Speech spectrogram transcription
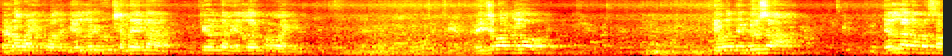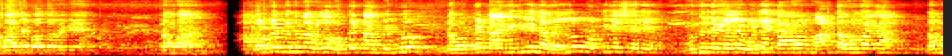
ತಡವಾಯಿತು. ಅದಕ್ಕೆ ಎಲ್ಲರಿಗೂ ಕ್ಷಮೆಯನ್ನ ಕೇಳ್ತಾರೆ, ಎಲ್ಲರ ಪರವಾಗಿ. ನಿಜವಾಗ್ಲೂ ಇವತ್ತಿನ ದಿವಸ ಎಲ್ಲ ನಮ್ಮ ಸಮಾಜ ಬಾಂಧವರಿಗೆ ನಮ್ಮ ಬರ್ಬೇಕಂದ್ರೆ ನಾವೆಲ್ಲ ಒಗ್ಗಟ್ಟಾಗಬೇಕು ನಾವು ಒಗ್ಗಟ್ಟಾಗಿದ್ವಿ ನಾವೆಲ್ಲರೂ ಒಟ್ಟಿಗೆ ಸೇರಿ ಮುಂದಿನ ದಿನಗಳಲ್ಲಿ ಒಳ್ಳೆ ಕಾರ್ಯವನ್ನು ಮಾಡ್ತಾ ಹೋದಾಗ ನಮ್ಮ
